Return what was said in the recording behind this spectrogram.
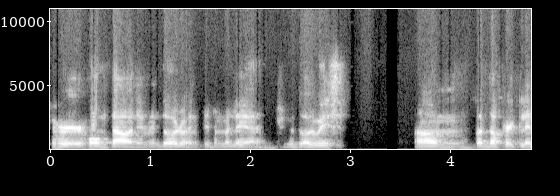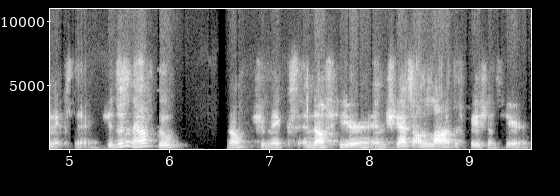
to her hometown in Mindoro and Pinamalayan, she would always um, conduct her clinics there. She doesn't have to, no, she makes enough here and she has a lot of patients here.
